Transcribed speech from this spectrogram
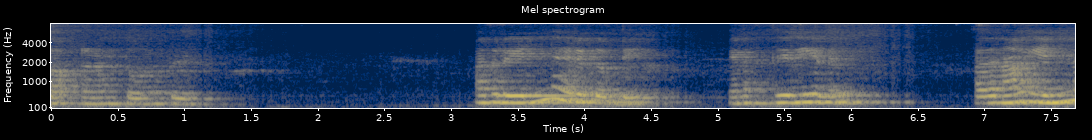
சாப்பிடணும்னு தோணுது. அதில் என்ன இருக்குது அப்படி? எனக்கு தெரியலை. அதனால் என்ன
